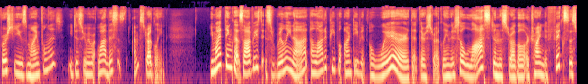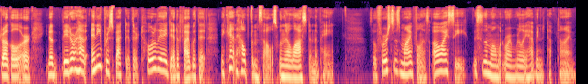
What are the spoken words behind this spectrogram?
First you use mindfulness. You just remember, wow, this is I'm struggling. You might think that's obvious. It's really not. A lot of people aren't even aware that they're struggling. They're so lost in the struggle or trying to fix the struggle or, you know, they don't have any perspective. They're totally identified with it. They can't help themselves when they're lost in the pain. So, first is mindfulness. Oh, I see. This is a moment where I'm really having a tough time.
